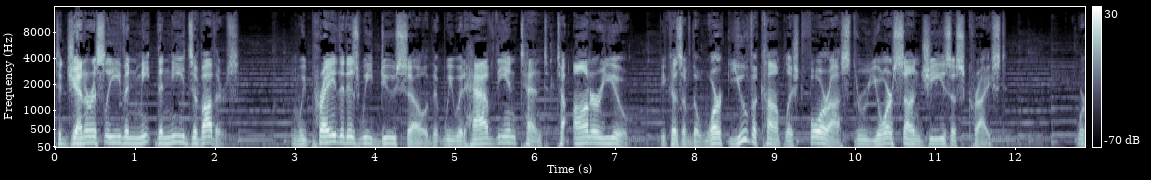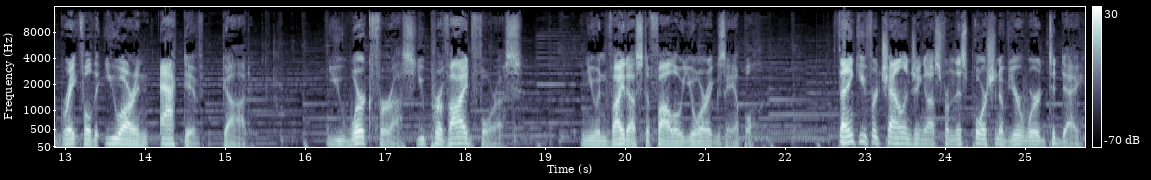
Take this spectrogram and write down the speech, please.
to generously even meet the needs of others and we pray that as we do so, that we would have the intent to honor you because of the work you've accomplished for us through your Son, Jesus Christ. We're grateful that you are an active God. You work for us, you provide for us. and you invite us to follow your example. Thank you for challenging us from this portion of your word today.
